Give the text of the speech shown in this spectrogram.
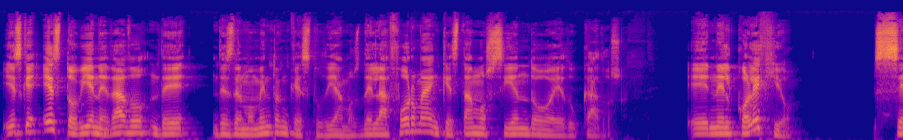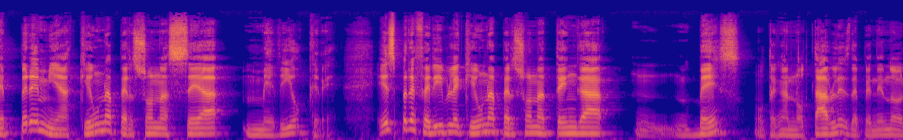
y es que esto viene dado de desde el momento en que estudiamos, de la forma en que estamos siendo educados. En el colegio, se premia que una persona sea mediocre. Es preferible que una persona tenga mm, Bs o tenga notables, dependiendo,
